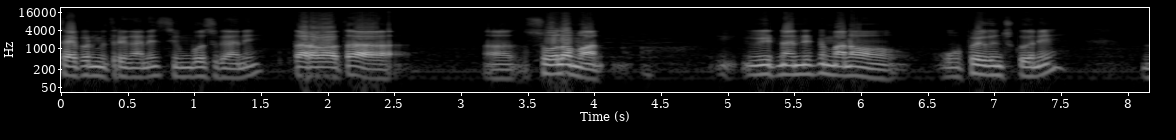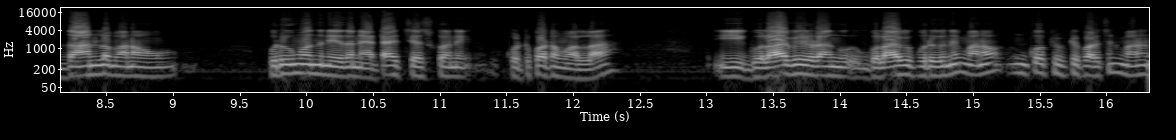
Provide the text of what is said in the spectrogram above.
సైపర్మిత్రి కానీ సింబోస్ కానీ తర్వాత సోలమాన్ వీటినన్నిటిని మనం ఉపయోగించుకొని దానిలో మనం పురుగు మందుని ఏదైనా అటాచ్ చేసుకొని కొట్టుకోవటం వల్ల ఈ గులాబీ రంగు గులాబీ పురుగుని మనం ఇంకో ఫిఫ్టీ పర్సెంట్ మనం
